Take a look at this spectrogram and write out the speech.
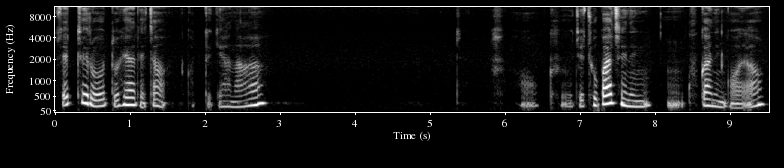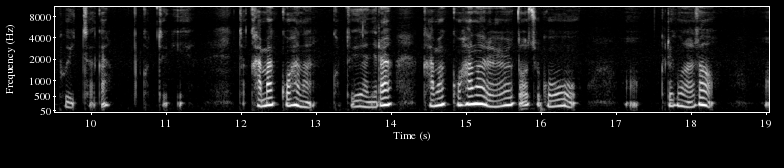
세트로 또 해야 되죠. 겉뜨기 하나. 어, 그 이제 좁아지는 음, 구간인 거예요. V자가 겉뜨기. 자, 가마코 하나. 겉뜨기가 아니라 가마코 하나를 떠주고 어, 그리고 나서 어,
